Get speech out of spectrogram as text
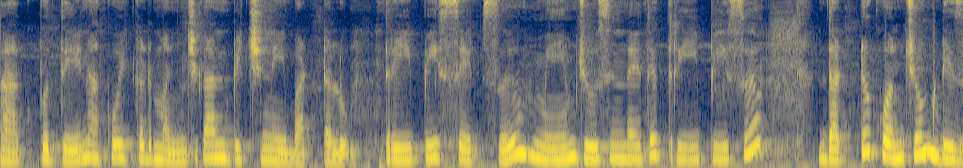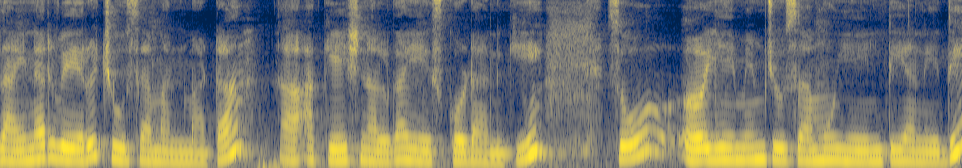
కాకపోతే నాకు ఇక్కడ మంచిగా అనిపించినాయి ఈ బట్టలు. త్రీ పీస్ సెట్స్ మేము చూసిందైతే త్రీ పీస్ దట్టు కొంచెం డిజైనర్ వేరు చూసామన్నమాట. అకేషనల్గా వేసుకోవడానికి. సో ఏమేమి చూసాము ఏంటి అనేది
